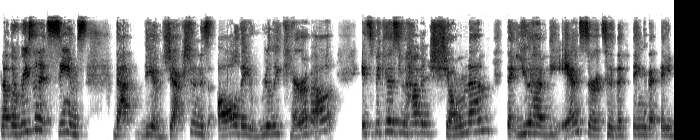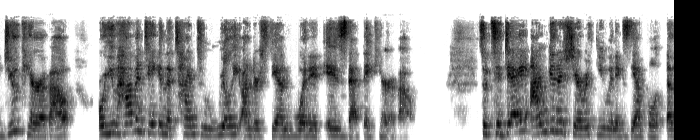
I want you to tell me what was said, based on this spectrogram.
Now, the reason it seems that the objection is all they really care about, it's because you haven't shown them that you have the answer to the thing that they do care about, or you haven't taken the time to really understand what it is that they care about. So, today I'm going to share with you an example of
